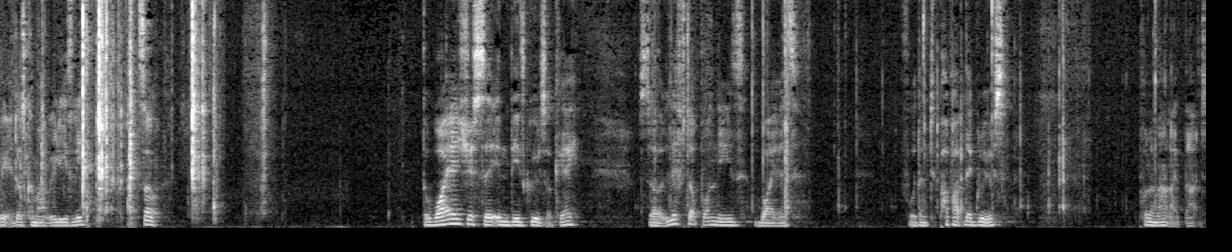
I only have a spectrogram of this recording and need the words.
yeah, it does come out really easily like so the wires just sit in these grooves okay so lift up on these wires for them to pop out their grooves. Pull them out like that.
